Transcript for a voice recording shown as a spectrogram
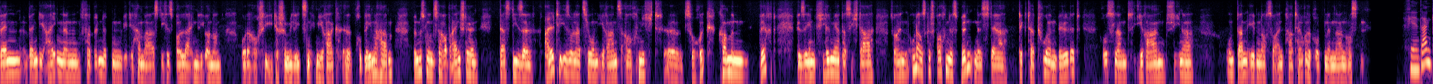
wenn, wenn die eigenen Verbündeten wie die Hamas, die Hisbollah im Libanon oder auch schiitische Milizen im Irak äh, Probleme haben. Wir müssen uns darauf einstellen, dass diese alte Isolation Irans auch nicht äh, zurückkommen wird. Wir sehen vielmehr, dass sich da so ein unausgesprochenes Bündnis der Diktaturen bildet. Russland, Iran, China und dann eben noch so ein paar Terrorgruppen im Nahen Osten. Vielen Dank,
